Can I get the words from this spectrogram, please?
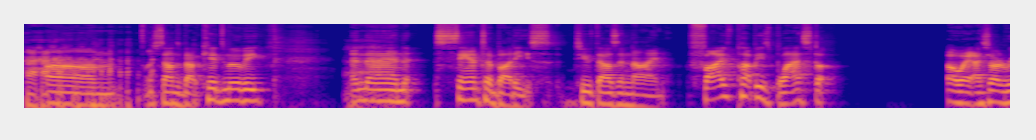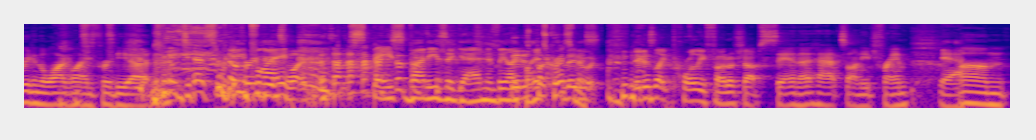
um, which sounds about kids movie. And then Santa Buddies, 2009. Five puppies blast. Oh wait, I started reading the log line for the. Uh, Just replay. Space buddies again and be like, it's they Christmas. do- They, just like poorly photoshopped Santa hats on each frame. Yeah. Um,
